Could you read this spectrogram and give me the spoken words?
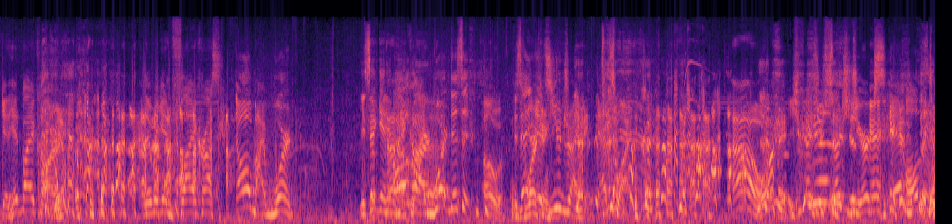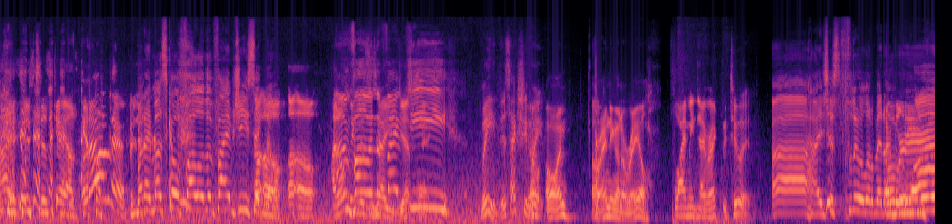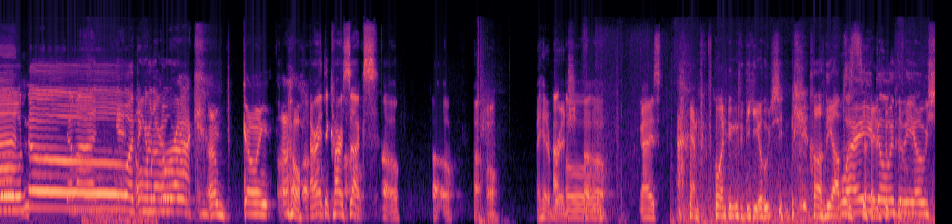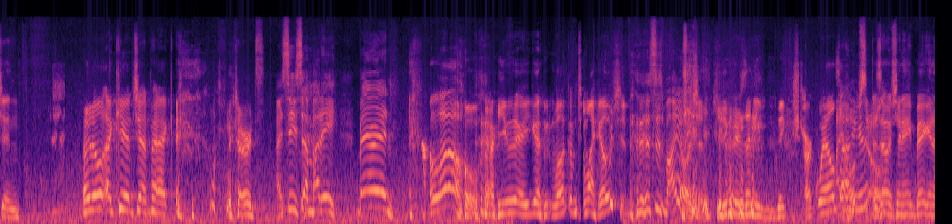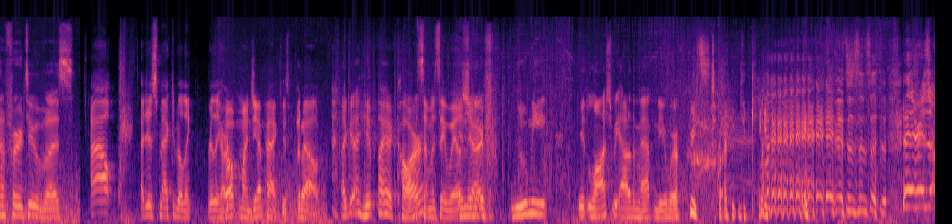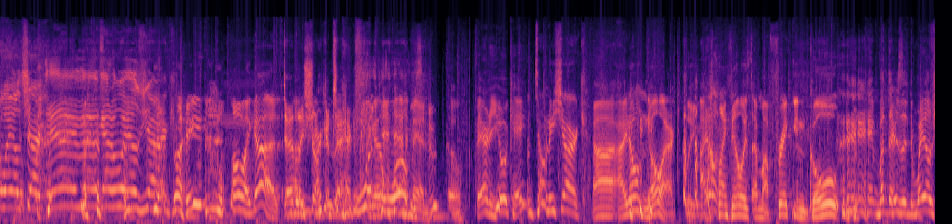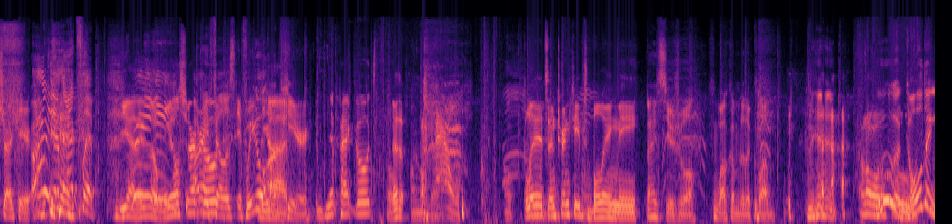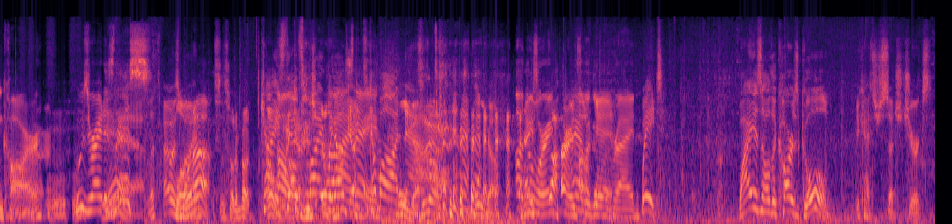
get hit by a car, and then we can fly across. Oh my word! You said get hit by Oh a car. my word! This is. Oh, is that? working. It's you driving. That's why. Oh, why? You guys are such jerks all the time. it's just chaos. Get out of there. But I must go follow the 5G signal. Uh signal. oh. Uh oh. I don't I'm think following this the how you jetpack. 5G. Wait, this actually Oh, might oh, I'm grinding on a rail. fly me directly to it. Uh, I just flew a little bit I over. believe- Oh no! Come on, get I think I'm gonna the go rock. I'm going. Oh, All right, the car sucks. Uh oh. Uh oh. Uh oh. I hit a bridge. Uh-oh. Uh oh. Guys, I'm going into the ocean on the opposite side. Why are you of going to the ocean? I don't. I can't jetpack. It hurts. I see somebody. Baron, Hello. Are you? Are you good? Welcome to my ocean. This is my ocean. Do you think there's any big shark whales I out hope here? so. This ocean ain't big enough for two of us. Ow! I just smacked a building really hard. Oh, my jetpack just put out. I got hit by a car. Did someone say whale and then shark? it flew me. It launched me out of the map near where we started the game. there is a whale shark. Yeah, I got a whale shark. Like, oh my god! Deadly shark attack. What in the world, man? Shoot, though. Baron, are you okay? I'm Tony Shark. Uh, I don't know actually. I don't- All I know is I'm a freaking goat. but there's a whale shark here. Oh, we did a backflip. yeah, there's a whale shark. All right, goat. fellas, if we go We up got here, Jetpack goat. Oh, oh my god. ow, Blitz, intern keeps bullying me. as usual. Welcome to the club. Hello. Ooh, a golden car. Mm-hmm. Whose ride is Yeah, this? let's That was blow mine. it up. This is what about. Guys, Oh, that's gosh. my We don't say. Come on There now. There you go. Oh, Nice don't worry. I have a golden Yeah. ride. Wait. Why is all the cars gold? You guys are such jerks.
